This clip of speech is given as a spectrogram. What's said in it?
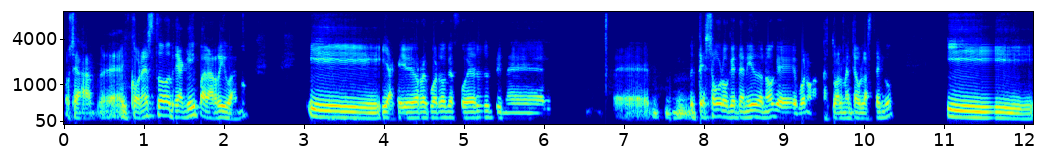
o sea, eh, con esto de aquí para arriba, ¿no? Y, aquello yo recuerdo que fue el primer eh, tesoro que he tenido, ¿no? Que, bueno, actualmente aún las tengo. Y,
